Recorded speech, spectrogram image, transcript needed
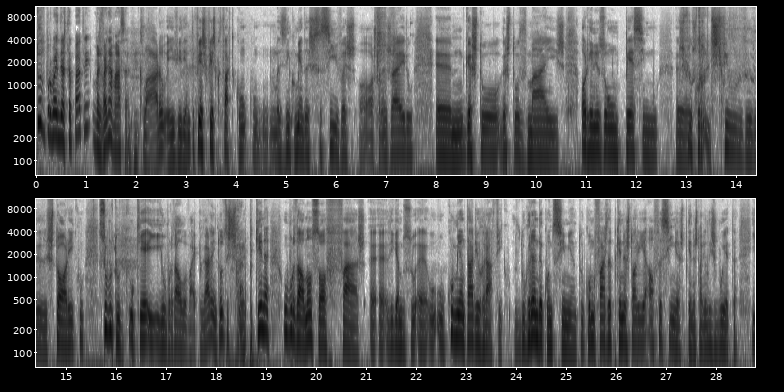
tudo por bem desta pátria, mas venha à massa. Claro, é evidente. Fez, fez de facto com, com umas encomendas excessivas ao, ao estrangeiro, um, ehm, gastou, gastou demais, organizou um péssimo uh, desfile, desfile de, de, histórico, sobretudo o que é, e o Bordal vai pegar em todos estes claro. pequena, o Bordal não só faz, uh, uh, digamos, o, o comentário gráfico do grande acontecimento, como faz da pequena história alfacinhas, pequena história lisboeta. E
